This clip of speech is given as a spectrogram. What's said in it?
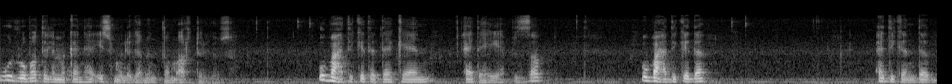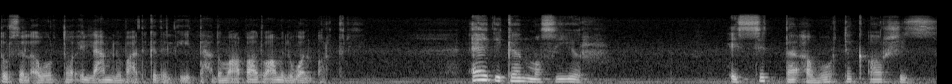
والرباط اللي مكانها اسمه ligamentum arteriosum وبعد كده ده كان أدي هي بالظبط. وبعد كده أدي كان ده ال dorsal aorta اللي عملوا بعد كده الايه اتحدوا مع بعض وعملوا one artery ادي كان مصير. الستة aortic arches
